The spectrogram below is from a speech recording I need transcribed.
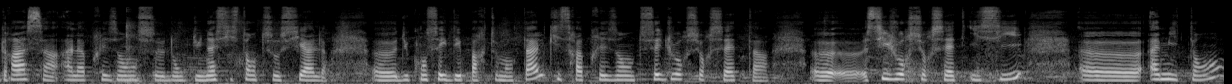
grâce à la présence donc d'une assistante sociale du conseil départemental qui sera présente 7 jours sur 7, euh, 6 jours sur 7 ici. Euh, à mi-temps,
